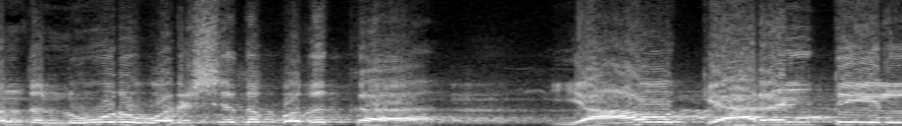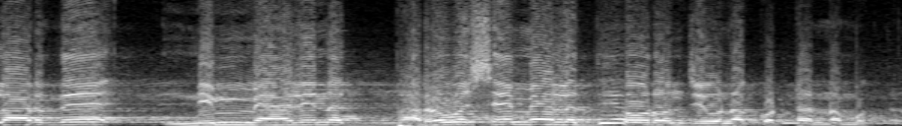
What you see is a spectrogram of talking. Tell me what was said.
ಒಂದು ನೂರು ವರ್ಷದ ಬದುಕ ಯಾವ ಗ್ಯಾರಂಟಿ ಇಲ್ಲಾರ್ದೆ ನಿಮ್ಮ ಮ್ಯಾಲಿನ ಭರವಸೆ ಮೇಲೆ ದೇವರೊಂದು ಜೀವನ ಕೊಟ್ಟ ನಮಗೆ.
